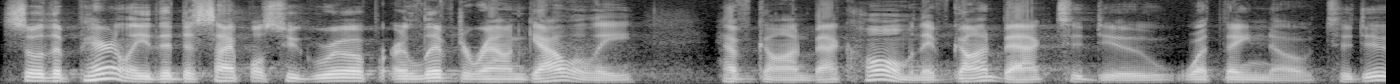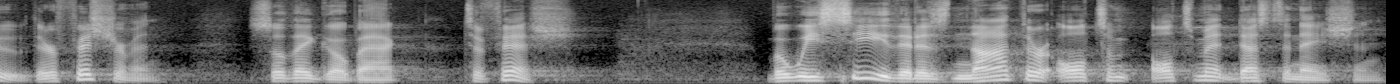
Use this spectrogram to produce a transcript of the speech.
So apparently, the disciples who grew up or lived around Galilee have gone back home. They've gone back to do what they know to do. They're fishermen, so they go back to fish. But we see that is not their ultimate, ultimate destination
